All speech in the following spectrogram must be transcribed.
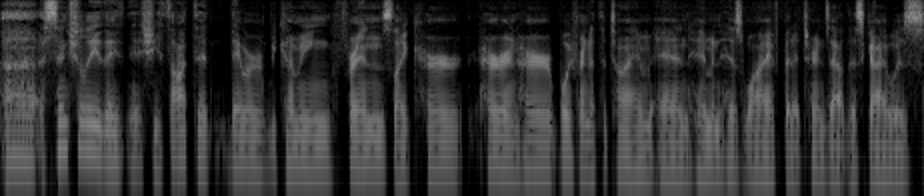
uh, essentially they she thought that they were becoming friends like her her and her boyfriend at the time and him and his wife but it turns out this guy was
